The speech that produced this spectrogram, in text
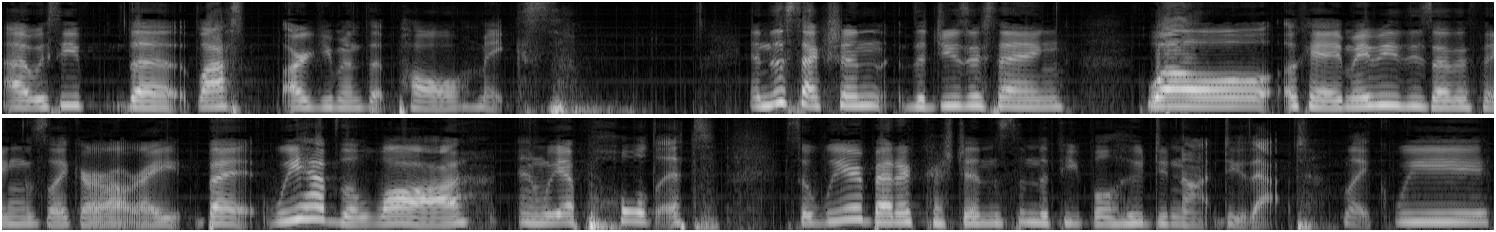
uh, we see the last argument that Paul makes. In this section, the Jews are saying, well, okay, maybe these other things like are all right, but we have the law and we uphold it. So we are better Christians than the people who do not do that. Like we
